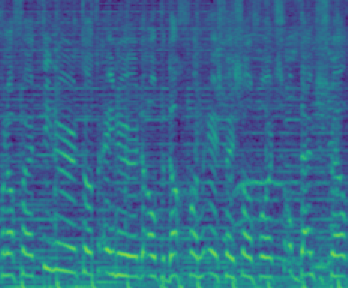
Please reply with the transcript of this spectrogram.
Morgen vanaf 10 eh, uur tot 1 uur de open dag van SV Salford op Duintjesveld.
